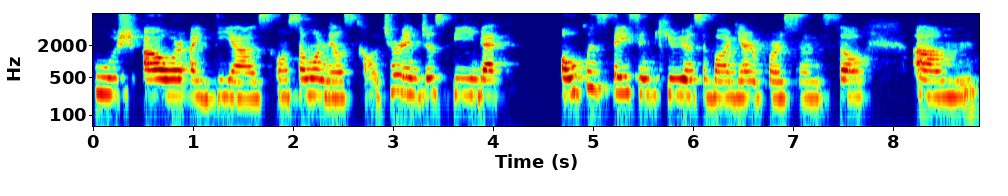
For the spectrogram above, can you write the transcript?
push our ideas on someone else's culture and just be in that open space and curious about the other person. So um,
